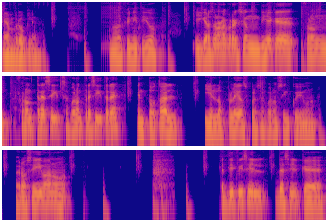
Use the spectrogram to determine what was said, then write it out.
en Brooklyn. No, definitivo. Y quiero hacer una corrección. Dije que fueron, fueron 13 y, se fueron 13 y 3 en total. Y en los playoffs, por eso fueron 5 y 1. Pero sí, mano. Es difícil decir que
